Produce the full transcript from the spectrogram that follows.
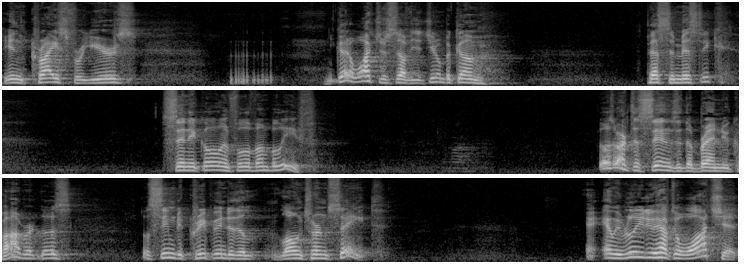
in Christ for years. You got to watch yourself that you don't become pessimistic, cynical, and full of unbelief. Those aren't the sins of the brand new convert. Those, those seem to creep into the long term saint. And we really do have to watch it.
